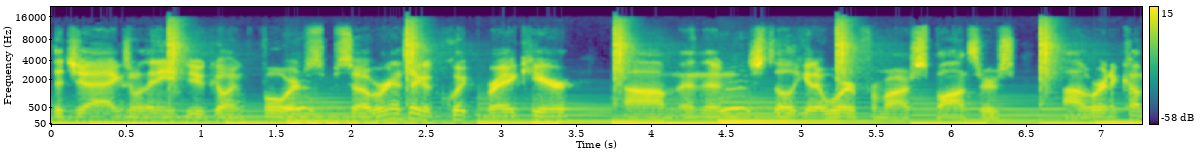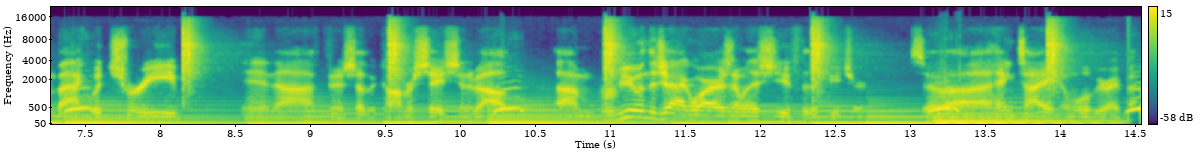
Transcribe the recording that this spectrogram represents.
the Jags and what they need to do going forward. So we're going to take a quick break here, um, and then still get a word from our sponsors. Uh, we're going to come back with Trebe and uh, finish up the conversation about um, reviewing the Jaguars and what they should do for the future. So uh, hang tight, and we'll be right back.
